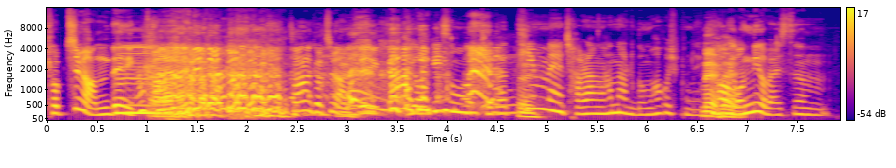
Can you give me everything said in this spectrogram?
겹치면 안 되니까. 저랑 겹치면 안 되니까. 여기서 제가 팀의 자랑 하나를 너무 하고 싶은데 네. 어, 네. 언니가 말씀 아,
